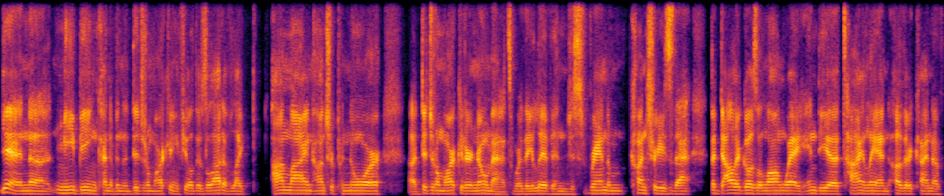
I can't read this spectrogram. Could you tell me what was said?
Yeah and uh, me being kind of in the digital marketing field there's a lot of like online entrepreneur, uh, digital marketer nomads, where they live in just random countries that the dollar goes a long way. India, Thailand, other kind of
